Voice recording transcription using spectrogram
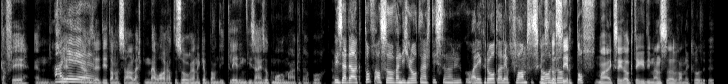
Café. En Ah, zij, ja, ja, ja. zij deed dan een samenwerking met Lara Tesoro en ik heb dan die kledingdesigns ook mogen maken daarvoor. Is dat eigenlijk tof als zo van die grote artiesten naar u komen? Allee, groot, allee, op Vlaamse schaal. Dat, is- dat is groot. zeer tof, maar ik zeg dat ook tegen die mensen: van ik wil eh,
